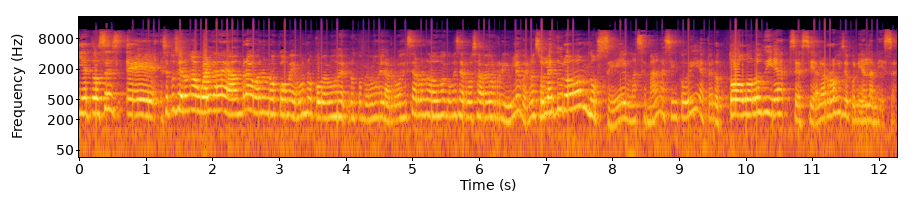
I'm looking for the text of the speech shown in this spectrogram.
Y entonces eh, se pusieron a huelga de hambre, bueno, no comemos, no comemos, el, no comemos el arroz, ese arroz no vamos a comer, ese arroz sabe horrible. Bueno, eso les duró, no sé, una semana, cinco días, pero todos los días se hacía el arroz y se ponía en la mesa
